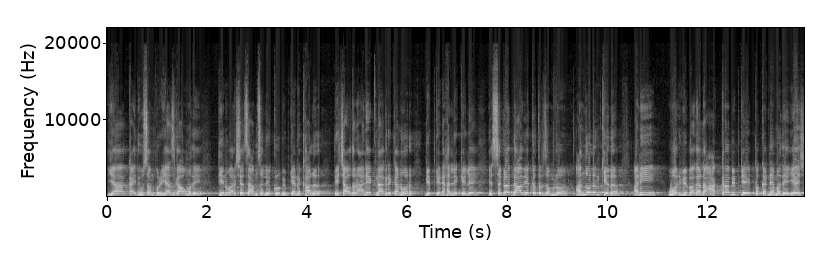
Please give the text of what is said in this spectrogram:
या काही दिवसांपूर्वी ह्याच गावामध्ये तीन वर्षाचं आमचं लेकरू बिबट्यानं खालं. त्याच्या अगोदर अनेक नागरिकांवर बिबट्याने हल्ले केले. हे सगळं गाव एकत्र जमलं आंदोलन केलं आणि वन विभागाला अकरा बिबटे पकडण्यामध्ये यश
